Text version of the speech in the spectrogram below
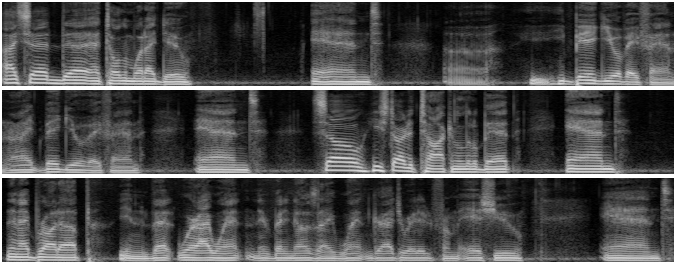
I said, uh, I told him what I do, and uh, he he big U of A fan, right? Big U of A fan, and so he started talking a little bit, and then I brought up you know that where I went, and everybody knows I went and graduated from ASU, and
